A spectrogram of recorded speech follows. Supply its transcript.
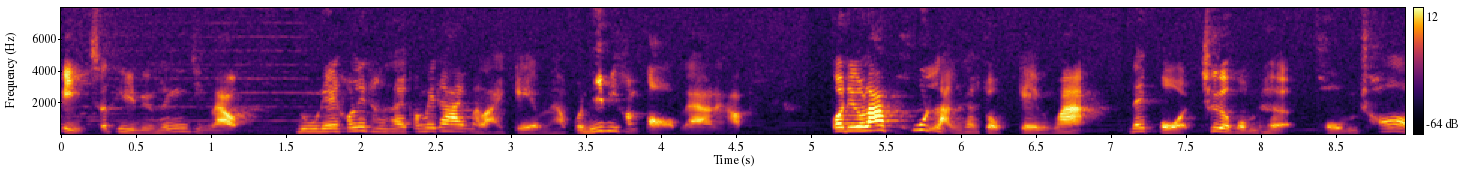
ปีกสักทีหนึ่งทั้งจริงๆแล้วนูเนสเขาเล่นทางซ้ายก็ไม่ได้มาหลายเกมนะครับ วันนี้มีคำตอบแล้วนะครับกอดิโอลาพูดหลังจากจบเกมว่าได้โปรดเชื่อผมเถอะ ผมชอบ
